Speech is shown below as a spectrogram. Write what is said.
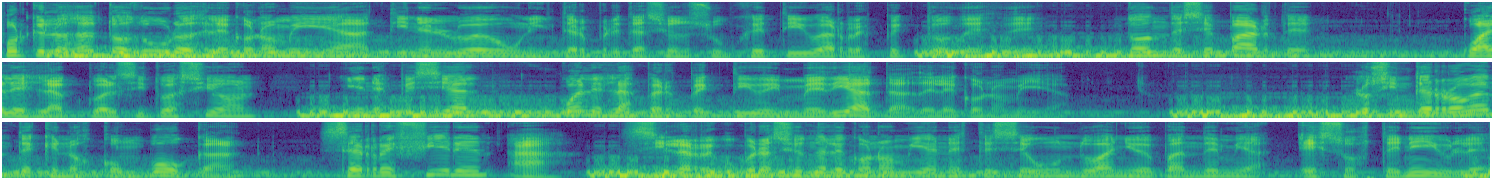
Porque los datos duros de la economía tienen luego una interpretación subjetiva respecto desde dónde se parte, cuál es la actual situación y en especial cuál es la perspectiva inmediata de la economía. Los interrogantes que nos convocan se refieren a si la recuperación de la economía en este segundo año de pandemia es sostenible,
